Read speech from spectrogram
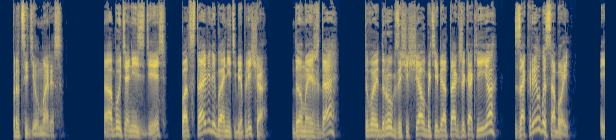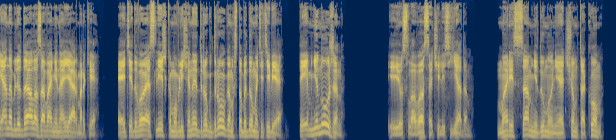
— процедил Марис. «А будь они здесь, подставили бы они тебе плечо? Думаешь, да? Твой друг защищал бы тебя так же, как ее? Закрыл бы собой? Я наблюдала за вами на ярмарке. Эти двое слишком увлечены друг другом, чтобы думать о тебе. Ты им не нужен. Ее слова сочились ядом. Марис сам не думал ни о чем таком,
